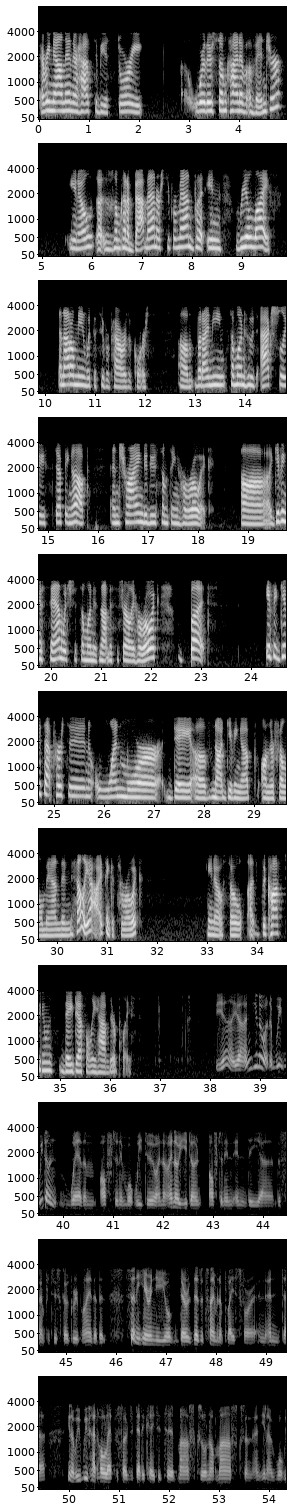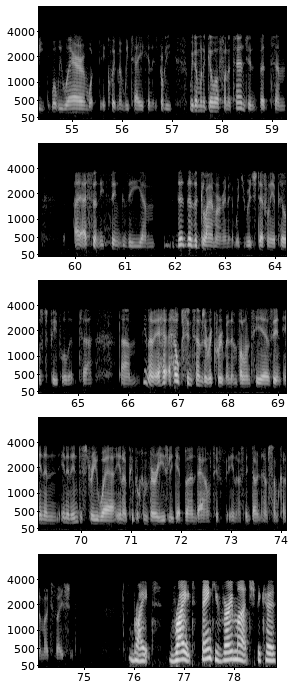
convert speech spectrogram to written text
every now and then there has to be a story where there's some kind of avenger you know, uh, some kind of Batman or Superman, but in real life. And I don't mean with the superpowers, of course, um, but I mean someone who's actually stepping up and trying to do something heroic. Uh, giving a sandwich to someone is not necessarily heroic, but if it gives that person one more day of not giving up on their fellow man, then hell yeah, I think it's heroic you know so uh, the costumes they definitely have their place. Yeah yeah and you know what we we don't wear them often in what we do. I know i know you don't often in in the uh the san francisco group either but certainly here in new york there there's a time and a place for it. And and uh you know we we've had whole episodes dedicated to masks or not masks and and you know what we what we wear and what equipment we take. And it's probably we don't want to go off on a tangent but um I, I certainly think the um there, there's a glamour in it, which which definitely appeals to people that. Uh, um, you know, it helps in terms of recruitment and volunteers in, in an in an industry where you know people can very easily get burned out if you know if they don't have some kind of motivation. Right, right. Thank you very much because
